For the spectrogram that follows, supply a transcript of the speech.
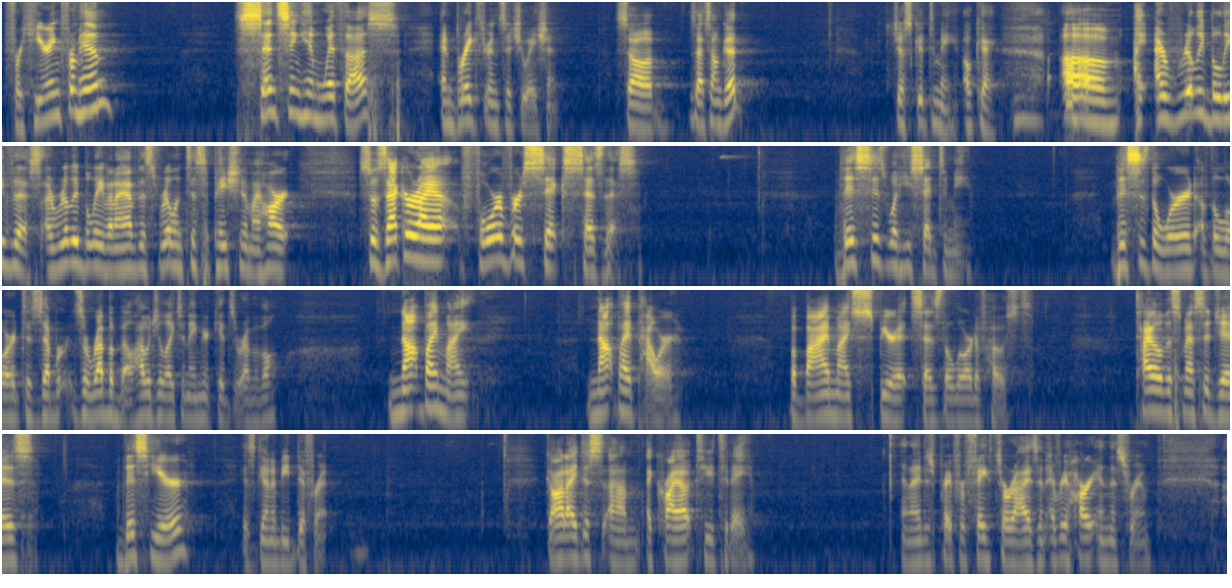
for hearing from Him, sensing Him with us, and breakthrough in situation. So, does that sound good? just good to me. Okay. Um, I, I really believe this. I really believe, and I have this real anticipation in my heart. So, Zechariah 4, verse 6 says this This is what he said to me. This is the word of the Lord to Zerubbabel. How would you like to name your kid Zerubbabel? Not by might, not by power, but by my spirit, says the Lord of hosts. Title of this message is This Year is going to be different. God, I just, um, I cry out to you today. And I just pray for faith to rise in every heart in this room.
